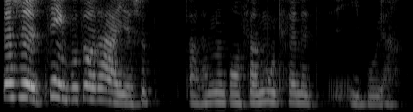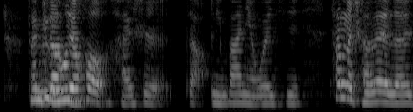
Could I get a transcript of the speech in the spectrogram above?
但是进一步做大也是把他们往坟墓推了一步呀。但这个到最后还是在零八年危机，他们成为了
